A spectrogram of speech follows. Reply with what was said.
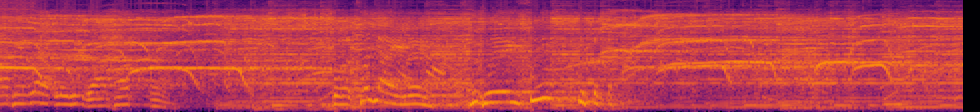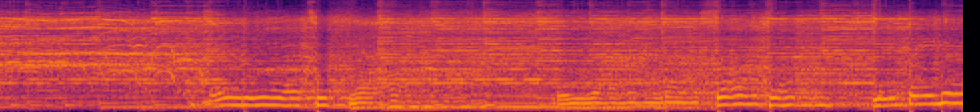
ังเพลงแรกเลยดีกว่าครับเปิดซะใหญ่เลยคือเพลงซุปไม่รู้ว่าทุกอย่างระหว่างเราสองคนเปลี่ยนไปเมื่อ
